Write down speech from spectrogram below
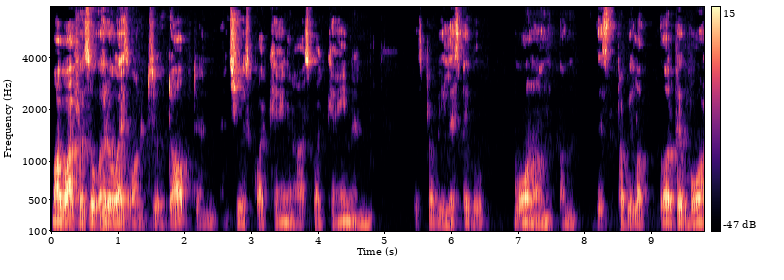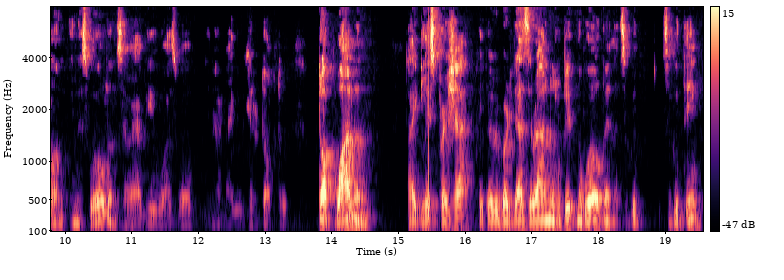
my wife was had always wanted to adopt, and, and she was quite keen, and I was quite keen, and there's probably less people born on, on there's probably a lot a lot of people born on, in this world, and so our view was, well, you know, maybe we could adopt adopt one and take less pressure. If everybody does their own little bit in the world, then it's a good it's a good thing.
